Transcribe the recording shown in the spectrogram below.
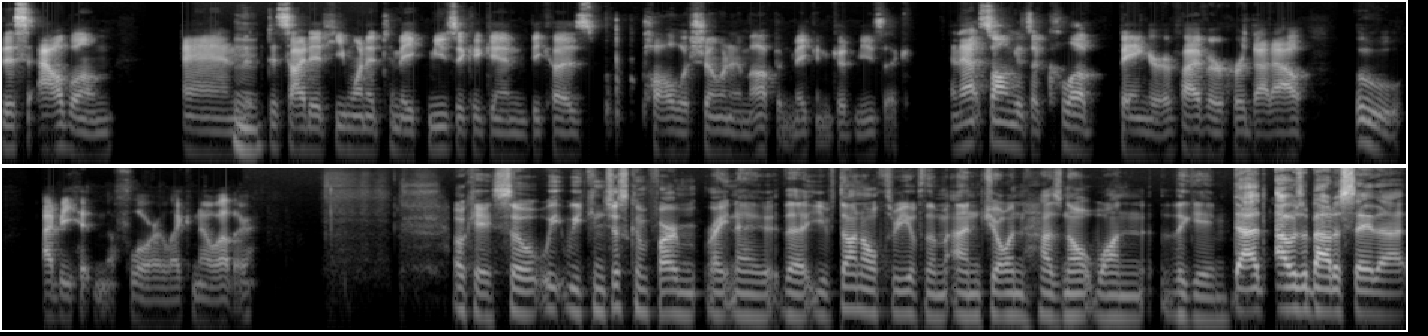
this album and Hmm. decided he wanted to make music again because Paul was showing him up and making good music. And that song is a club banger. If I ever heard that out, ooh, I'd be hitting the floor like no other. Okay, so we, we can just confirm right now that you've done all three of them, and John has not won the game. That I was about to say that.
